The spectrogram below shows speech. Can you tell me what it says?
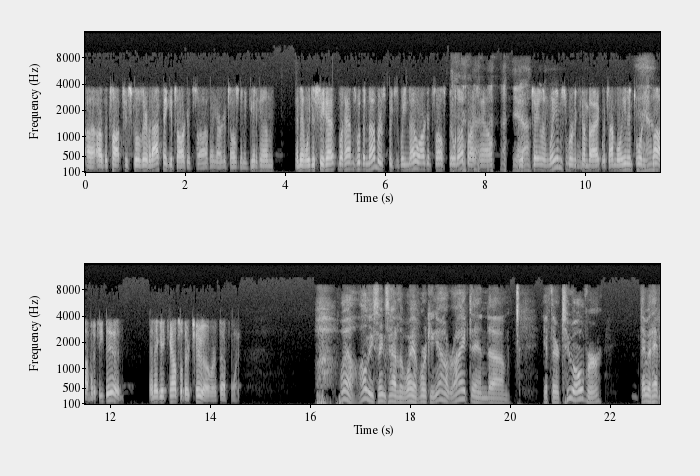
uh, are the top two schools there. But I think it's Arkansas. I think Arkansas is going to get him and then we just see how, what happens with the numbers because we know Arkansas is filled up right now. yeah. And if Jaylin Williams were to come back, which I'm leaning toward yeah. he's not, but if he did, and they get Council, they're two over at that point. Well, all these things have the way of working out, right? And um, if they're two over, they would have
